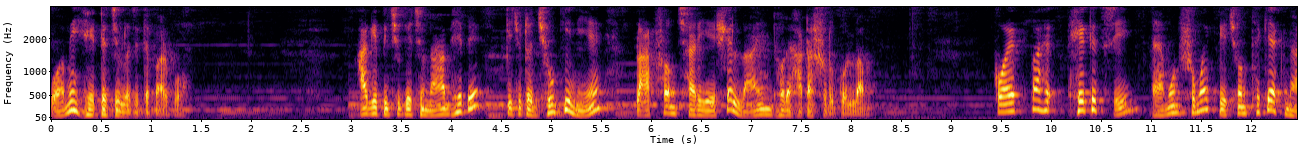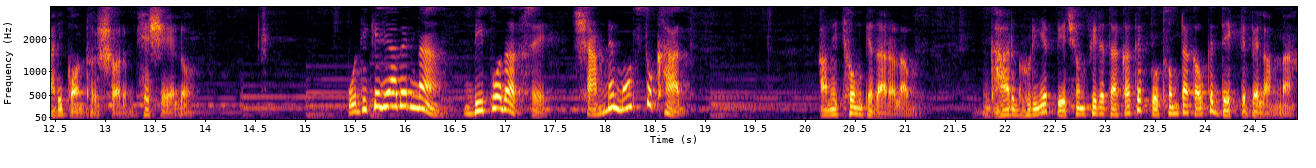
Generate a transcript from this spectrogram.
ও আমি হেঁটে চলে যেতে পারব। আগে পিছু কিছু না ভেবে কিছুটা ঝুঁকি নিয়ে প্ল্যাটফর্ম ছাড়িয়ে এসে লাইন ধরে হাঁটা শুরু করলাম। কয়েক পা হেঁটেছি, এমন সময় পেছন থেকে এক নারী কণ্ঠস্বর ভেসে এলো। ওদিকে যাবেন না, বিপদ আছে, সামনে মস্ত খাদ। আমি থমকে দাঁড়ালাম। ঘাড় ঘুরিয়ে পেছন ফিরে তাকাতে প্রথমটা কাউকে দেখতে পেলাম না।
